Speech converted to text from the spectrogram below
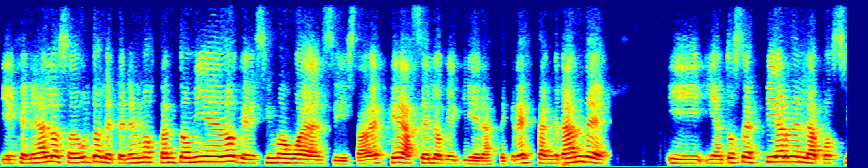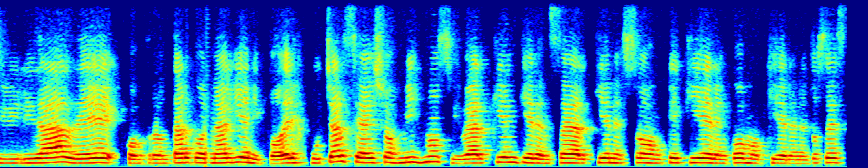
Y en general los adultos le tenemos tanto miedo que decimos, bueno, sí, ¿sabes qué? Haz lo que quieras, ¿te crees tan grande? y, entonces pierden la posibilidad de confrontar con alguien y poder escucharse a ellos mismos y ver quién quieren ser, quiénes son, qué quieren, cómo quieren. Entonces,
